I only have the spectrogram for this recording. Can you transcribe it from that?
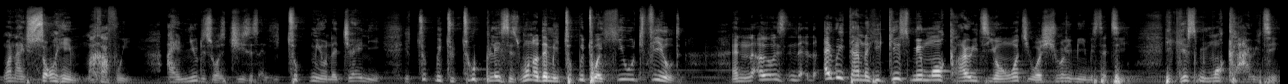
When I saw him, Makafui, I knew this was Jesus, and he took me on a journey. He took me to two places. One of them, he took me to a huge field. And was, every time that he gives me more clarity on what he was showing me, Mr. T, he gives me more clarity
